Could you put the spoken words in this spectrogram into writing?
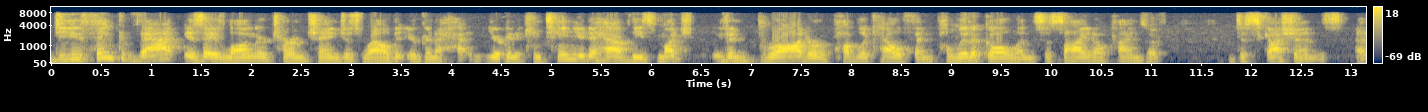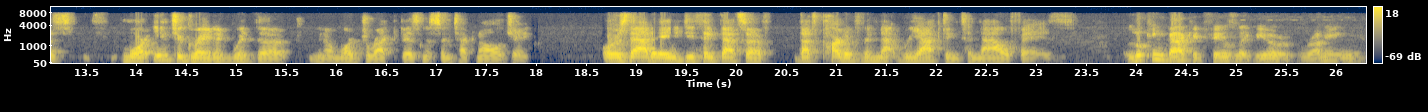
do you think that is a longer term change as well that you're going to ha- you're going to continue to have these much even broader public health and political and societal kinds of discussions as more integrated with the you know more direct business and technology? Or is that a do you think that's a that's part of the reacting to now phase? Looking back it feels like we were running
